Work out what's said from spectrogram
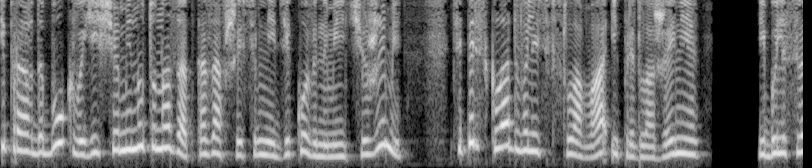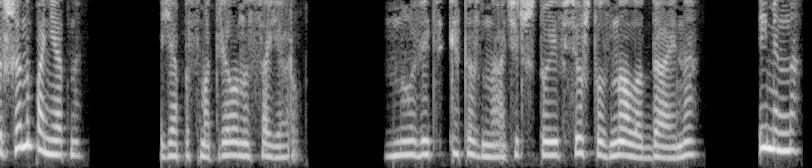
И правда, буквы, еще минуту назад казавшиеся мне диковинными и чужими, теперь складывались в слова и предложения и были совершенно понятны. Я посмотрела на Саяру. Но ведь это значит, что и все, что знала Дайна... Именно,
